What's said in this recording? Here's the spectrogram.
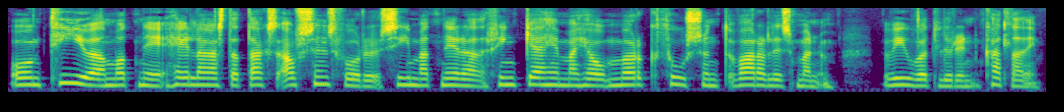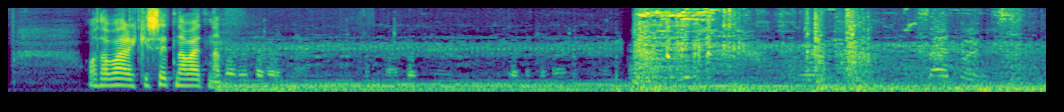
og um tíu að mótni heilagasta dags ársins fóru símatnir að ringja heima hjá mörg þúsund varaliðsmönnum, vývöllurinn kallaði og það var ekki setna vætna. Sætlaug.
